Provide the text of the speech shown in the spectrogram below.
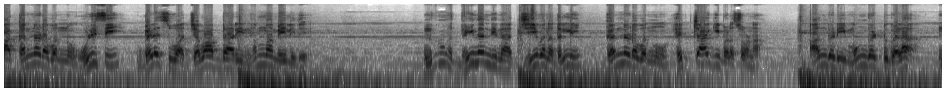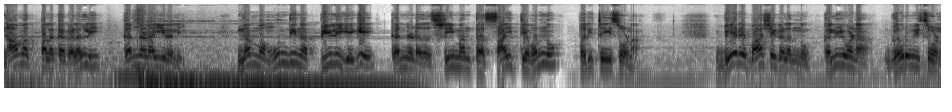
ಆ ಕನ್ನಡವನ್ನು ಉಳಿಸಿ ಬೆಳೆಸುವ ಜವಾಬ್ದಾರಿ ನಮ್ಮ ಮೇಲಿದೆ. ನಮ್ಮ ದೈನಂದಿನ ಜೀವನದಲ್ಲಿ ಕನ್ನಡವನ್ನು ಹೆಚ್ಚಾಗಿ ಬಳಸೋಣ. ಅಂಗಡಿ ಮುಂಗಟ್ಟುಗಳ ನಾಮಫಲಕಗಳಲ್ಲಿ ಕನ್ನಡ ಇರಲಿ. ನಮ್ಮ ಮುಂದಿನ ಪೀಳಿಗೆಗೆ ಕನ್ನಡದ ಶ್ರೀಮಂತ ಸಾಹಿತ್ಯವನ್ನು ಪರಿಚಯಿಸೋಣ. ಬೇರೆ ಭಾಷೆಗಳನ್ನು ಕಲಿಯೋಣ, ಗೌರವಿಸೋಣ.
